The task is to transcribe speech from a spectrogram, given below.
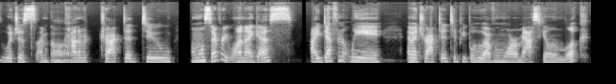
which is I'm oh. kind of attracted to almost everyone, I guess. I definitely am attracted to people who have a more masculine look,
